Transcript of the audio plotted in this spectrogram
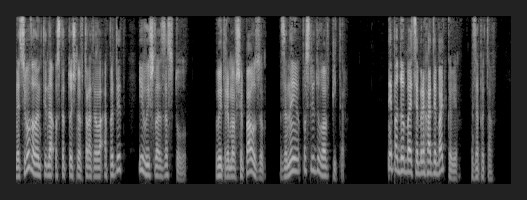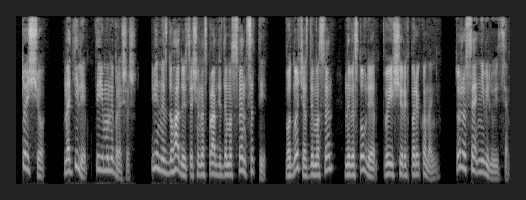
На цьому Валентина остаточно втратила апетит і вийшла за столу. Витримавши паузу, за нею послідував Пітер. Не подобається брехати батькові? запитав. То й що? На ділі ти йому не брешеш. Він не здогадується, що насправді Демосфен це ти. Водночас Демосфен не висловлює твоїх щирих переконань. Тож усе нівелюється.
